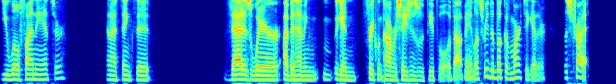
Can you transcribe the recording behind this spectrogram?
you will find the answer. And I think that that is where I've been having again frequent conversations with people about man. Let's read the book of Mark together. Let's try it.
